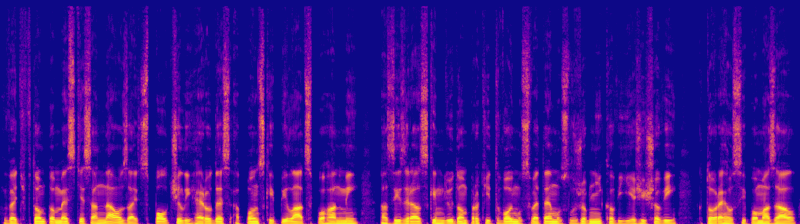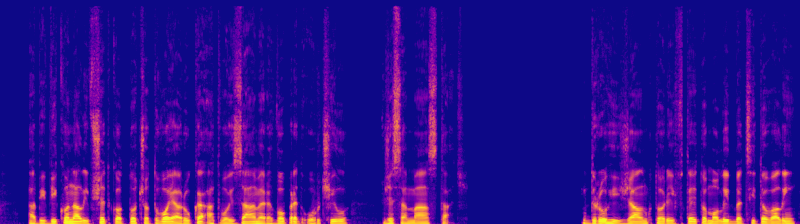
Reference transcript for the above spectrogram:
Veď v tomto meste sa naozaj spolčili Herodes a ponský Pilát s pohanmi a s izraelským ľudom proti tvojmu svetému služobníkovi Ježišovi, ktorého si pomazal, aby vykonali všetko to, čo tvoja ruka a tvoj zámer vopred určil, že sa má stať. Druhý žalm, ktorý v tejto modlitbe citovali,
